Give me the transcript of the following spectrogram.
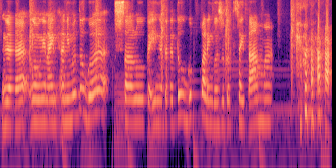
Enggak, ngomongin an- anime tuh gue selalu keingetnya tuh gue paling gue suka tuh Saitama.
